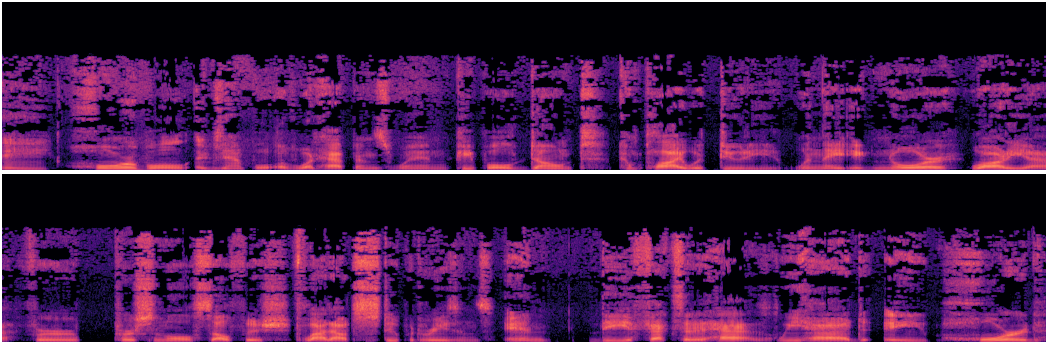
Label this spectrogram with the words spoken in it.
a horrible example of what happens when people don't comply with duty, when they ignore Waria for personal, selfish, flat out stupid reasons, and the effects that it has. We had a horde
